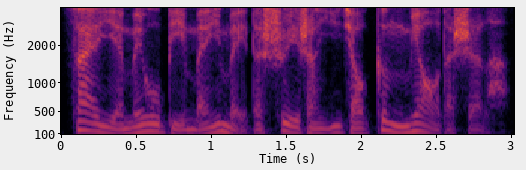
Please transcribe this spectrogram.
再也没有比美美的睡上一觉更妙的事了。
